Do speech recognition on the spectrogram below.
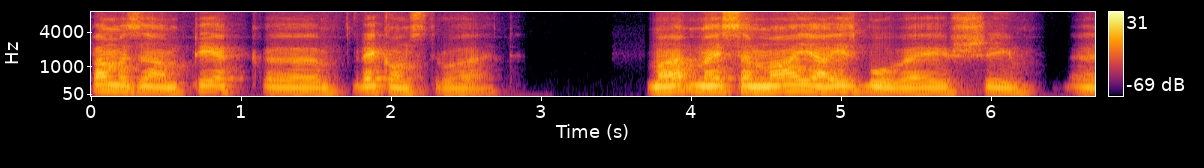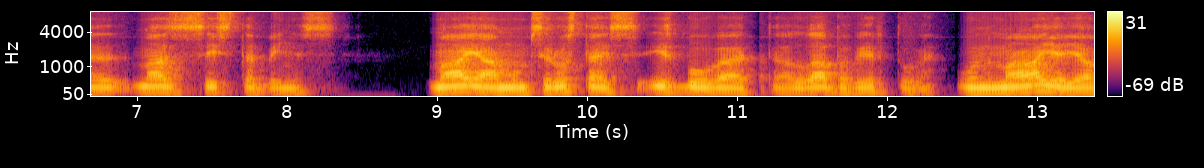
pamazām tiek eh, rekonstruēta. Mēs esam mājā izbūvējuši eh, mazas istabiņas. Mājā mums ir uztais izbūvēta laba virtuve, un māja jau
